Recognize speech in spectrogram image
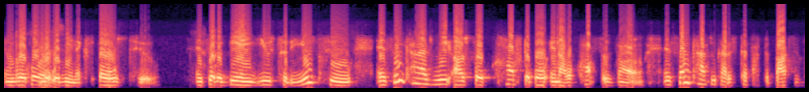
and what, what we're being exposed to instead of being used to the YouTube. And sometimes we are so comfortable in our comfort zone. And sometimes we got to step out the box and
